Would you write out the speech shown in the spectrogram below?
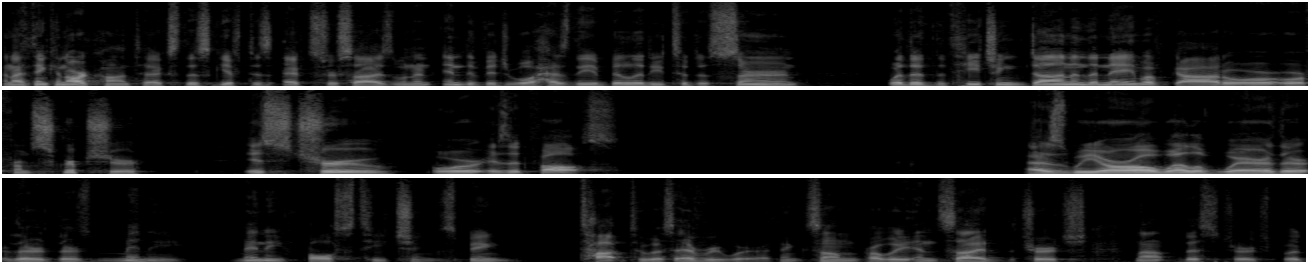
And I think in our context, this gift is exercised when an individual has the ability to discern whether the teaching done in the name of God or, or from Scripture is true or is it false. As we are all well aware, there, there, there's many, many false teachings being taught to us everywhere. I think some probably inside the church, not this church, but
